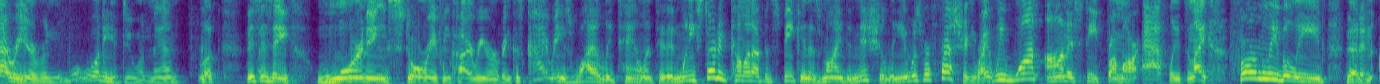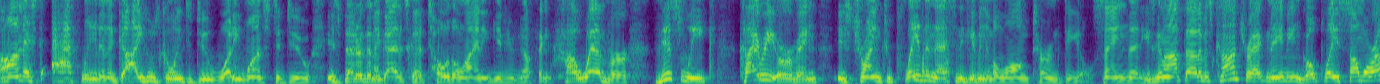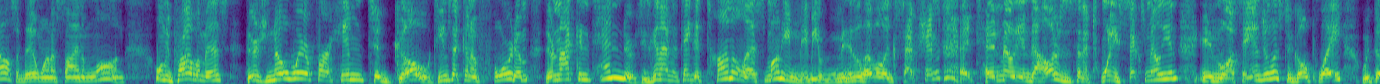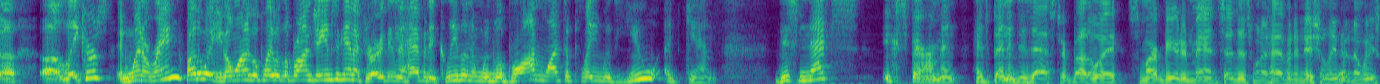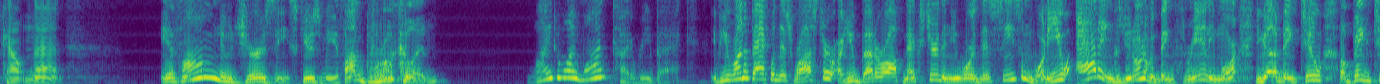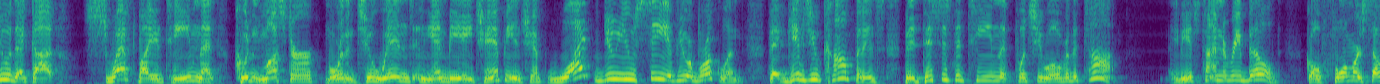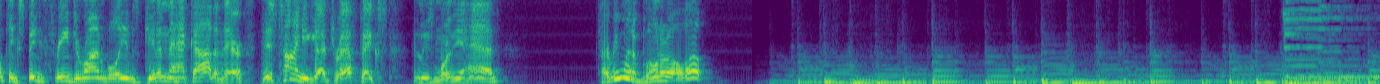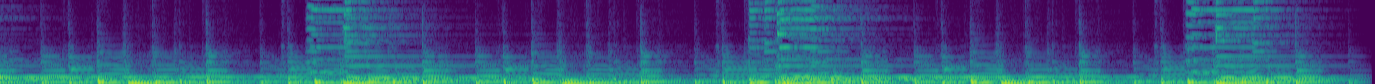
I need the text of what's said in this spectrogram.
Kyrie Irving, what are you doing, man? Look, this is a warning story from Kyrie Irving because Kyrie is wildly talented. And when he started coming up and speaking his mind initially, it was refreshing, right? We want honesty from our athletes. And I firmly believe that an honest athlete and a guy who's going to do what he wants to do is better than a guy that's going to toe the line and give you nothing. However, this week, Kyrie Irving is trying to play the Nets into giving him a long-term deal, saying that he's going to opt out of his contract maybe and go play somewhere else if they don't want to sign him long. Only problem is there's nowhere for him to go. Teams that can afford him, they're not contenders. He's going to have to take a ton of less money, maybe a mid-level exception at $10 million instead of 26 million in Los Angeles to go play with the uh, Lakers and win a ring. By the way, you don't want to go play with LeBron James again after everything that happened in Cleveland and would LeBron want to play with you again? This Nets experiment has been a disaster. By the way, smart bearded man said this when it happened initially, but nobody's counting that. If I'm New Jersey, excuse me, if I'm Brooklyn, why do I want Kyrie back? If you run it back with this roster, are you better off next year than you were this season? What are you adding? Because you don't have a big three anymore. You got a big two, a big two that got swept by a team that couldn't muster more than two wins in the NBA championship. What do you see if you're Brooklyn that gives you confidence that this is the team that puts you over the top? Maybe it's time to rebuild. Go former Celtics big three, Deron Williams, get him the heck out of there. This time you got draft picks, at least more than you had. Kyrie might have blown it all up.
